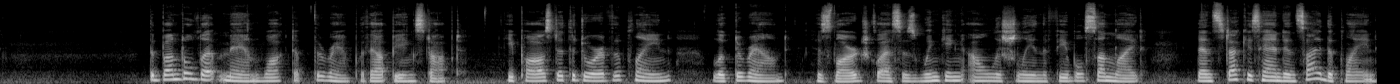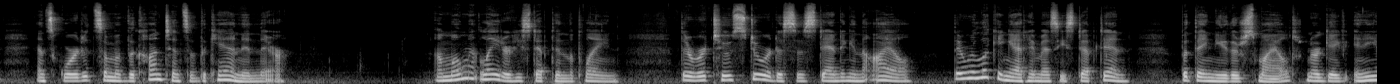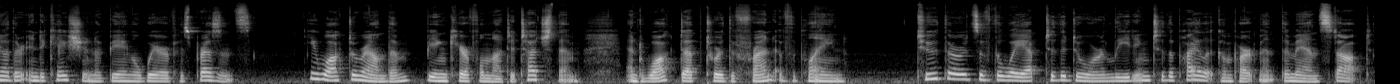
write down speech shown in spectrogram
The bundled up man walked up the ramp without being stopped. He paused at the door of the plane, looked around, his large glasses winking owlishly in the feeble sunlight, then stuck his hand inside the plane and squirted some of the contents of the can in there. A moment later, he stepped in the plane. There were two stewardesses standing in the aisle. They were looking at him as he stepped in, but they neither smiled nor gave any other indication of being aware of his presence. He walked around them, being careful not to touch them, and walked up toward the front of the plane. Two thirds of the way up to the door leading to the pilot compartment, the man stopped.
